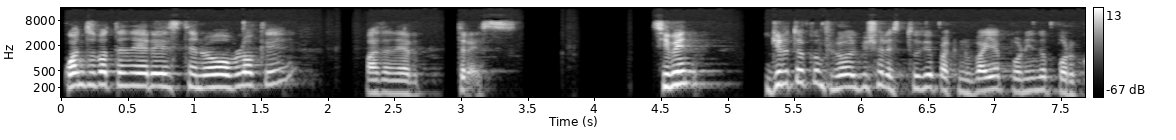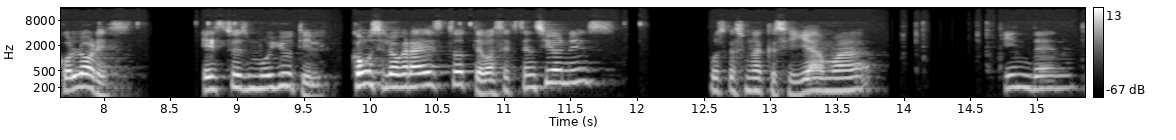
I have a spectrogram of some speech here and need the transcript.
¿cuántos va a tener este nuevo bloque? Va a tener 3. Si ven, yo lo tengo configurado el Visual Studio para que nos vaya poniendo por colores. Esto es muy útil. ¿Cómo se logra esto? Te vas a extensiones, buscas una que se llama indent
